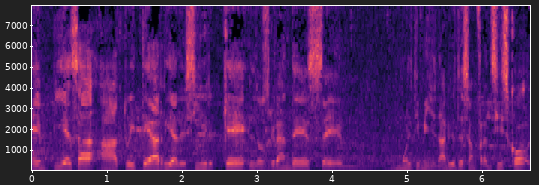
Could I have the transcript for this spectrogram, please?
empieza a tuitear y a decir que los grandes eh, multimillonarios de San Francisco,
